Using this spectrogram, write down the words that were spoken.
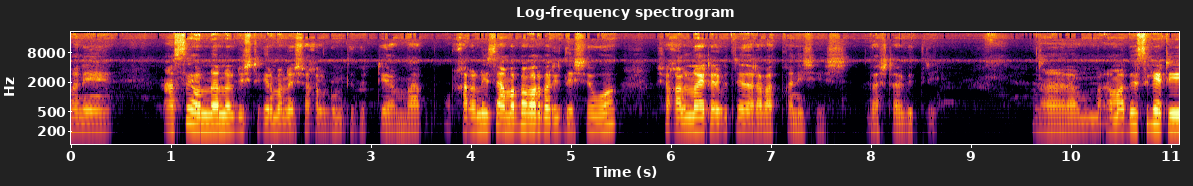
মানে আছে অন্যান্য ডিস্ট্রিক্টের মানুষ সকাল ঘুমতে করতে ভাত কারণ হচ্ছে আমার বাবার বাড়ির দেশেও সকাল নয়টার ভিতরে তারা ভাত খানি শেষ, দশটার ভিতরে। আর আমাদের সিলেটি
